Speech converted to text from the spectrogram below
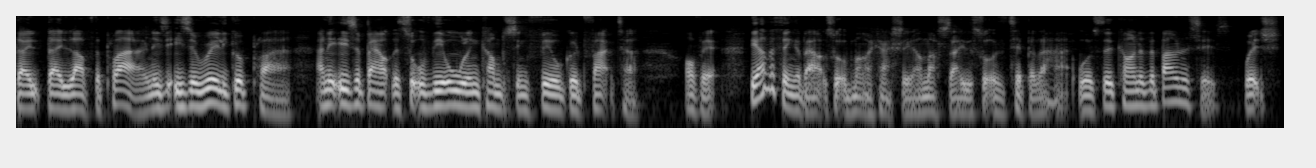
they they love the player, and he's he's a really good player, and it is about the sort of the all-encompassing feel-good factor of it. The other thing about sort of Mike Ashley, I must say, the sort of the tip of the hat was the kind of the bonuses, which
